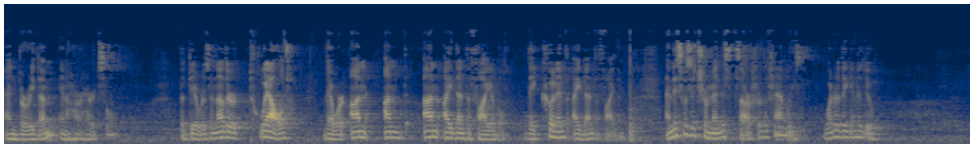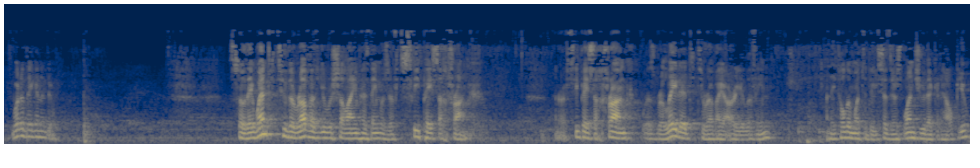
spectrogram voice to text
and bury them in Har Herzl but there was another 12 that were un, un, unidentifiable. They couldn't identify them. And this was a tremendous tsar for the families. What are they going to do? What are they going to do? So they went to the Rav of Yerushalayim. His name was Tzvi Pesach Frank. And Rav Tzvi Pesach Frank was related to Rabbi Aryeh Levine. And they told him what to do. He said, there's one Jew that could help you.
